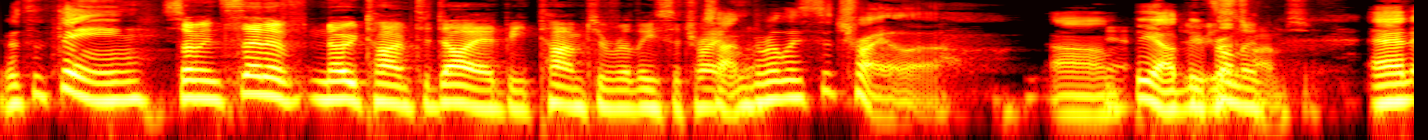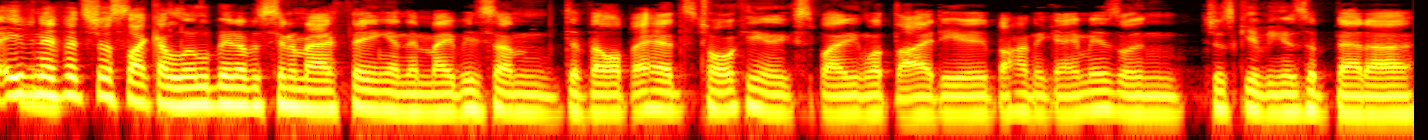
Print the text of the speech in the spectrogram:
It's a thing. So instead of no time to die, it'd be time to release a trailer. Time to release the trailer. Um, Yeah. yeah, it'd be It's fun. And even if it's just like a little bit of a cinematic thing, and then maybe some developer heads talking and explaining what the idea behind the game is, and just giving us a better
